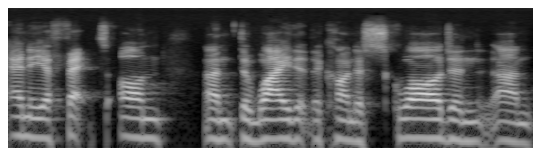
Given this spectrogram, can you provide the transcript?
any effect on um, the way that the kind of squad and um,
